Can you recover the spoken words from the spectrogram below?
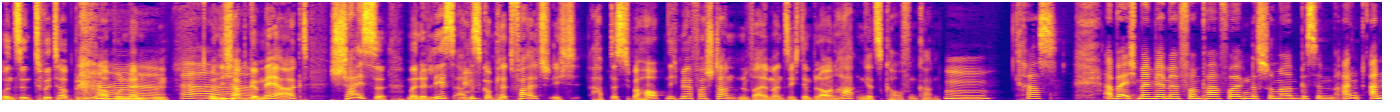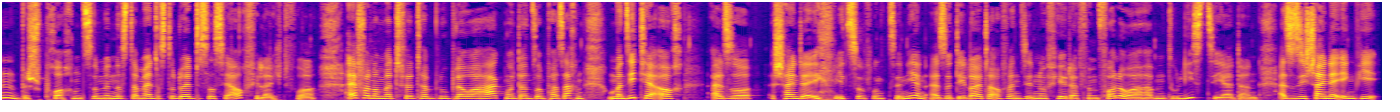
und sind Twitter Blue Abonnenten. Ah, ah. Und ich habe gemerkt, scheiße, meine Lesart ist komplett falsch. Ich habe das überhaupt nicht mehr verstanden, weil man sich den blauen Haken jetzt kaufen kann. Hm. Krass. Aber ich meine, wir haben ja vor ein paar Folgen das schon mal ein bisschen an, anbesprochen zumindest. Da meintest du, du hättest das ja auch vielleicht vor. Einfach nochmal Twitter, blue, blauer Haken und dann so ein paar Sachen. Und man sieht ja auch, also scheint ja irgendwie zu funktionieren. Also die Leute, auch wenn sie nur vier oder fünf Follower haben, du liest sie ja dann. Also sie scheinen ja irgendwie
